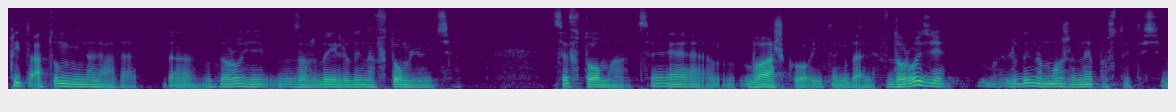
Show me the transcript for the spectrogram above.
«Қит'атун міналь адаб». Да, В дорогі завжди людина втомлюється. Це втома, це важко і так далі. В дорозі людина може не пуститися.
